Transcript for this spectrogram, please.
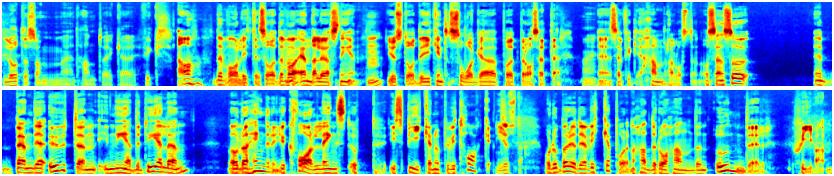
Låter som ett hantverkarfix. Ja, det var lite så. Det var enda lösningen Mm. just då. Det gick inte att såga på ett bra sätt där. Nej. Eh, jag fick hamra loss den. Och sen så bände jag ut den i nederdelen. Och Mm. då hängde den ju kvar längst upp i spikan uppe vid taket. Just det. Och då började jag vicka på den och hade då handen under skivan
